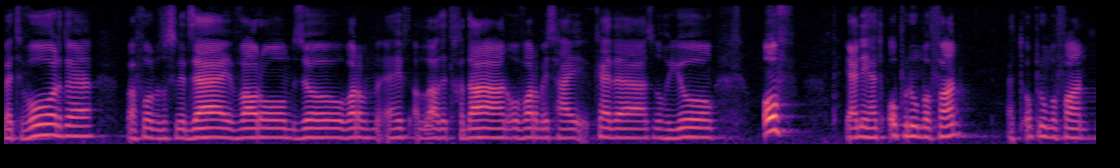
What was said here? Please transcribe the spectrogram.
Met woorden, bijvoorbeeld als ik net zei, waarom zo, waarom heeft Allah dit gedaan, of waarom is hij kada, is nog jong. Of yani, het opnoemen van, het opnoemen van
